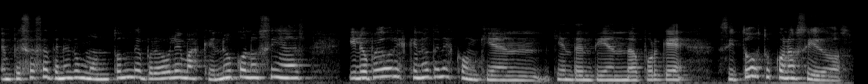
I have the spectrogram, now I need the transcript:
empezás a tener un montón de problemas que no conocías Y lo peor es que no tenés con quien, quien te entienda, porque si todos tus conocidos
